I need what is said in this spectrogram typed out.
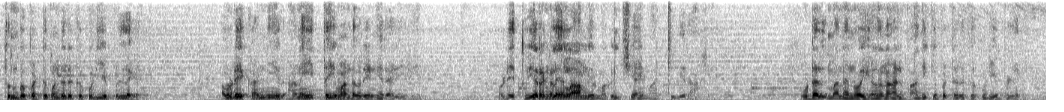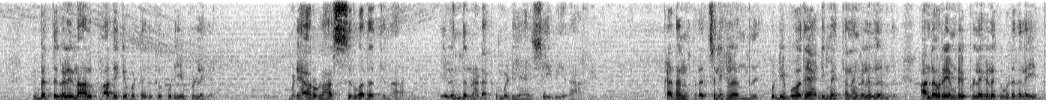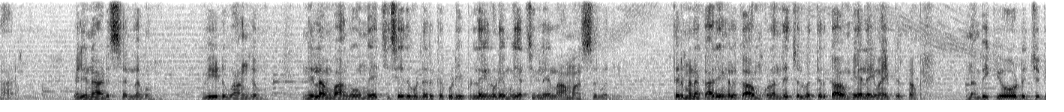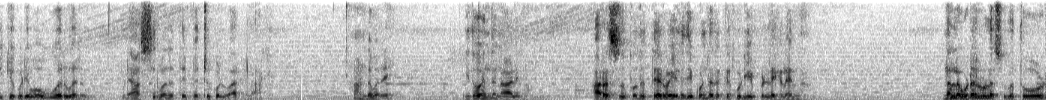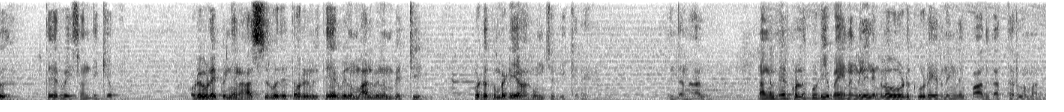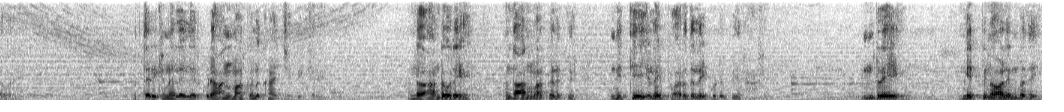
துன்பப்பட்டு கொண்டிருக்கக்கூடிய பிள்ளைகள் அவருடைய கண்ணீர் அனைத்தையும் ஆண்டவரே நீர் அறிவீர். அவருடைய துயரங்களையெல்லாம் நீர் மகிழ்ச்சியாய் மாற்றுவீராக. உடல் மன நோய்களினால் பாதிக்கப்பட்டிருக்கக்கூடிய பிள்ளைகள் விபத்துகளினால் பாதிக்கப்பட்டிருக்கக்கூடிய பிள்ளைகள் உம்முடைய அருள் ஆசீர்வாதத்தினால் எழுந்து நடக்கும்படியாய் செய்வீராக. கடன் பிரச்சனைகளிலிருந்து குடி போதை அடிமைத்தனங்களிலிருந்து ஆண்டவரே நம்முடைய பிள்ளைகளுக்கு விடுதலை தாரும். வெளிநாடு செல்லவும் வீடு வாங்கவும் நிலம் வாங்கவும் முயற்சி செய்து கொண்டு இருக்கக்கூடிய பிள்ளைகளுடைய முயற்சிகளை எல்லாம் ஆசிர்வதியும். திருமண காரியங்களுக்காகவும் குழந்தை செல்வத்திற்காகவும் வேலை வாய்ப்பிற்காகவும் நம்பிக்கையோடு ஜெபிக்கக்கூடிய ஒவ்வொருவரும் உடைய ஆசீர்வாதத்தை பெற்றுக்கொள்வார்களாக. ஆண்டவரே இதோ இந்த நாளிலும் அரசு பொதுத் தேர்வை எழுதி கொண்டிருக்கக்கூடிய பிள்ளைகளெல்லாம் நல்ல உடல் உள்ள சுகத்தோடு தேர்வை சந்திக்கவும். அவருடைய உழைப்பினர் ஆசீர்வதித்தவர்களுக்கு தேர்விலும் வாழ்விலும் வெற்றி கொடுக்கும்படியாகவும் ஜெபிக்கிறேன். இந்த நாள் நாங்கள் மேற்கொள்ளக்கூடிய பயணங்களில் எங்களோடு கூட இருந்து எங்களை பாதுகாத்தரலும் ஆண்டவரே. உத்தரிக்கும் நிலையில் இருக்கக்கூடிய ஆன்மாக்களுக்காக ஜெபிக்கிறேன். அந்த ஆண்டவரே அந்த ஆன்மாக்களுக்கு நித்திய இலைப்பாறுதலை கொடுப்பீராக. இன்றே மீட்பின் நாள் என்பதை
